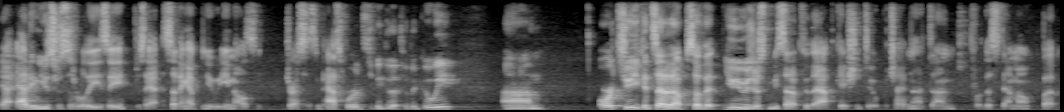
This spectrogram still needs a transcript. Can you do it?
yeah, adding users is really easy. Just add, setting up new emails, addresses, and passwords. You can do that through the GUI. Um, or two, you can set it up so that users can be set up through the application too, which I have not done for this demo. But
